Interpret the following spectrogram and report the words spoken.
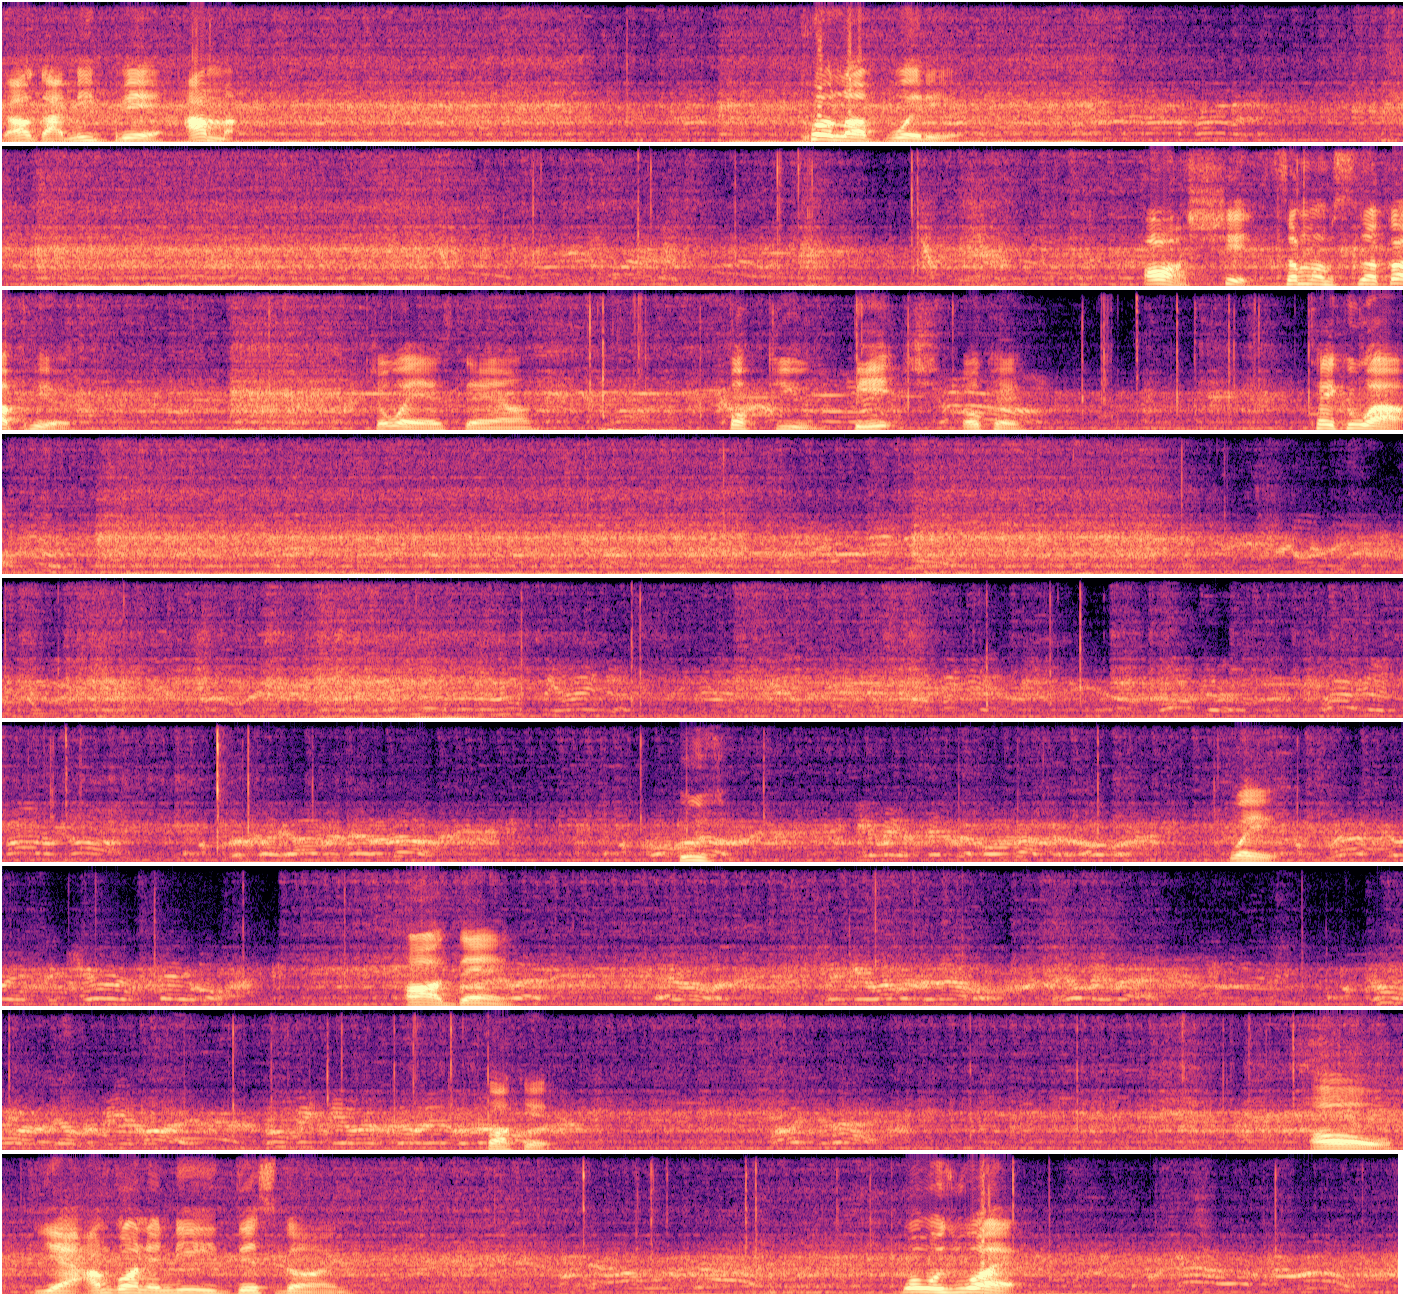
Y'all got me bit. I'm a... Pull up with it. Oh shit, someone snuck up here. Your ass down. Fuck you, bitch. Okay. Take who out? Who's... Wait. Oh, dang. Fuck it. Oh, yeah, I'm going to need this gun. What was what?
